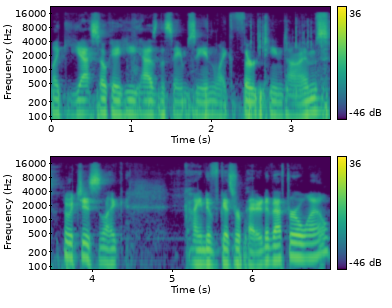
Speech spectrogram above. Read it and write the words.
Like, yes, okay, he has the same scene like 13 times, which is like kind of gets repetitive after a while.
